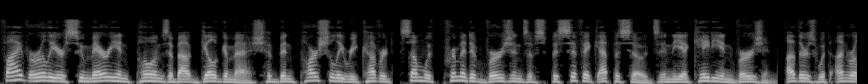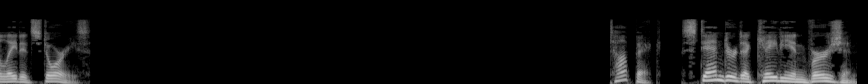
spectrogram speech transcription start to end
Five earlier Sumerian poems about Gilgamesh have been partially recovered, some with primitive versions of specific episodes in the Akkadian version, others with unrelated stories. Standard Akkadian version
